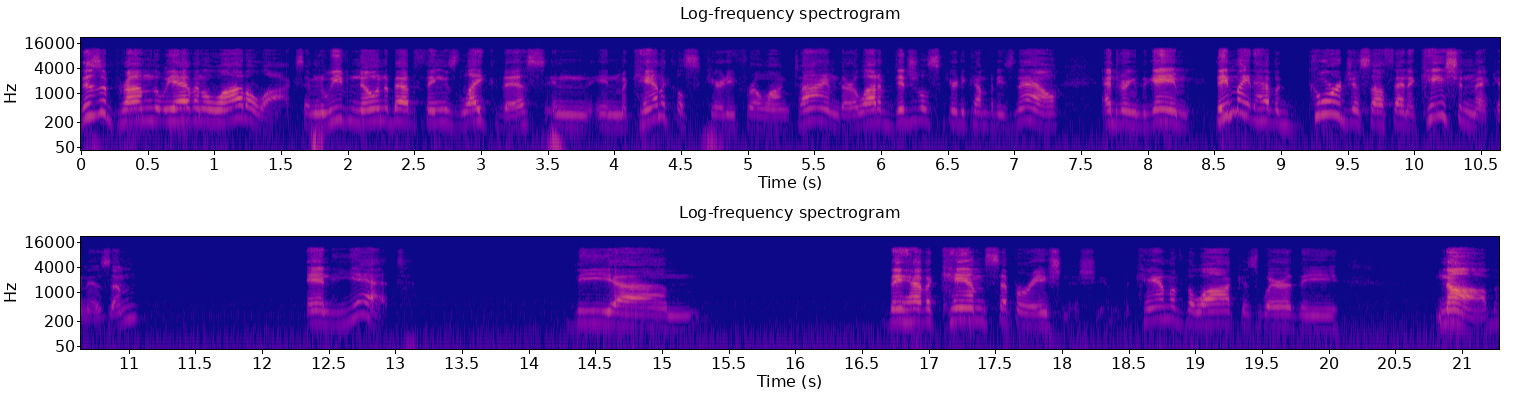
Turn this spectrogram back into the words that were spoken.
This is a problem that we have in a lot of locks. I mean, we've known about things like this in, in mechanical security for a long time. There are a lot of digital security companies now entering the game. They might have a gorgeous authentication mechanism, and yet the, um, they have a CAM separation issue. The cam of the lock is where the knob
